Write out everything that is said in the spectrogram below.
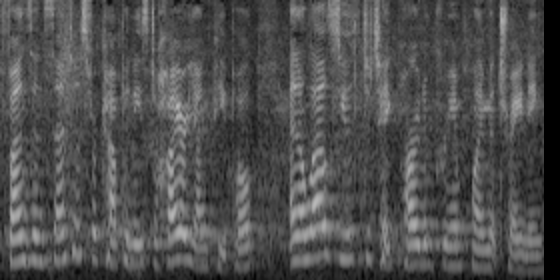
funds incentives for companies to hire young people, and allows youth to take part in pre-employment training.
